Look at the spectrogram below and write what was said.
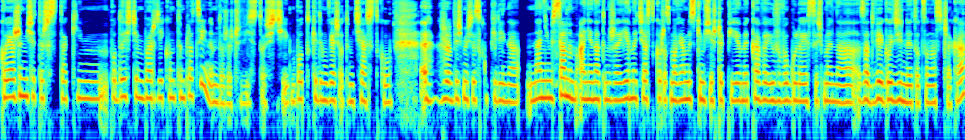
kojarzy mi się też z takim podejściem bardziej kontemplacyjnym do rzeczywistości, bo kiedy mówiłaś o tym ciastku, e, żebyśmy się skupili na, na nim samym, a nie na tym, że jemy ciastko, rozmawiamy z kimś, jeszcze pijemy kawę i już w ogóle jesteśmy na, za dwie godziny to, co nas czeka,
